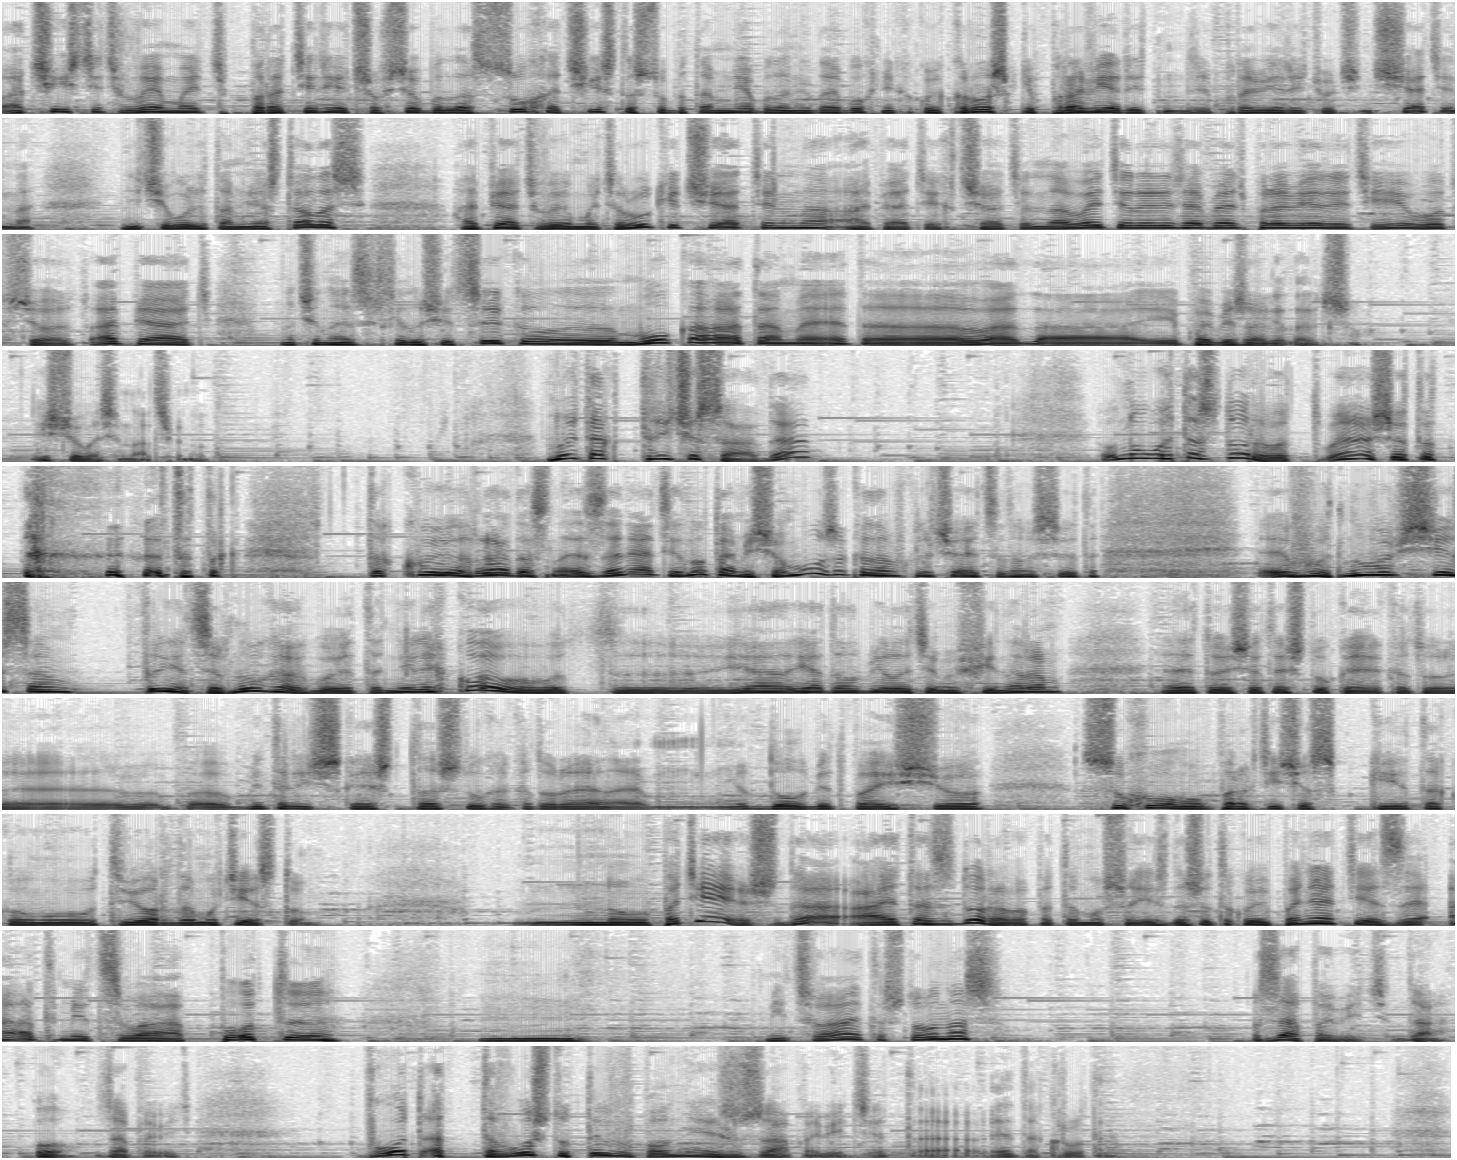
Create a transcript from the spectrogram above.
очистить, вымыть, протереть, чтобы все было сухо, чисто, чтобы там не было, не дай бог, никакой крошки, проверить, проверить очень тщательно, ничего ли там не осталось, опять вымыть руки тщательно, опять их тщательно вытереть, опять проверить, и вот все. Опять начинается следующий цикл, мука там, это вода, и побежали дальше. Еще 18 минут. Ну и так три часа, да? Ну, это здорово, понимаешь, это, это так, такое радостное занятие. Ну, там еще музыка там включается, там все это. Э, вот, ну, вообще сам принцип, ну, как бы, это нелегко. Вот э, я, я долбил этим финером, э, то есть этой штукой, которая, металлическая штука, которая долбит по еще сухому практически такому твердому тесту ну, потеешь, да, а это здорово, потому что есть даже такое понятие «the at mitzvah» под... Мецва это что у нас? Заповедь, да. О, заповедь. Под от того, что ты выполняешь заповедь. Это, это круто.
